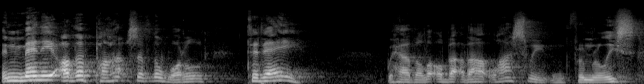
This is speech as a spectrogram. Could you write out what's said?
in many other parts of the world today. We heard a little bit of that last week from Release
